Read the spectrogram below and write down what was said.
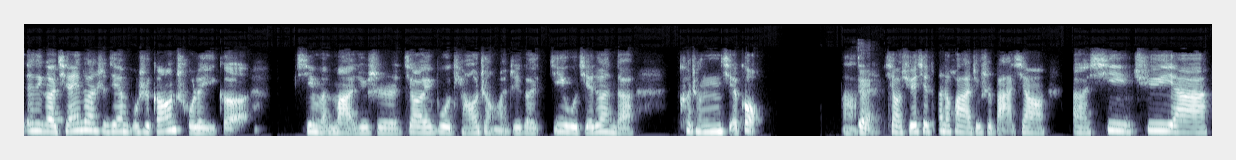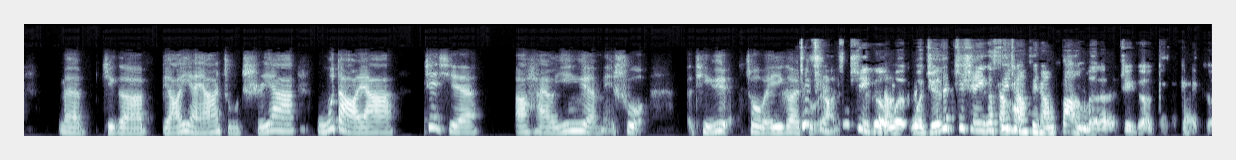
那个前一段时间不是刚出了一个新闻嘛，就是教育部调整了这个义务阶段的课程结构。啊，对，小学阶段的话，就是把像呃戏剧呀。那这个表演呀、主持呀、舞蹈呀这些啊，还有音乐、美术、体育作为一个主要的，这是一个我我觉得这是一个非常非常棒的这个改改革，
